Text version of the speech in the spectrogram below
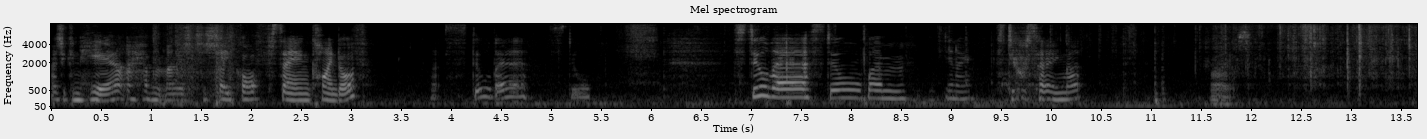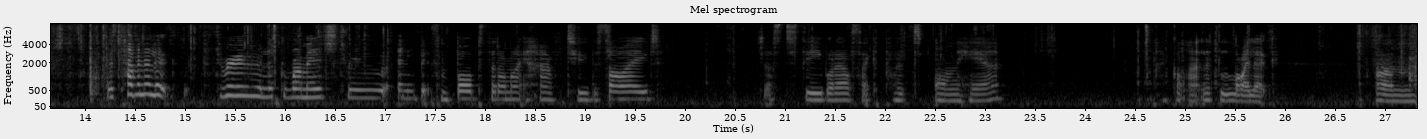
As you can hear, I haven't managed to shake off saying kind of. That's still there, still, still there, still, um, you know, still saying that. Right. Just having a look through a little rummage through any bits and bobs that I might have to the side just to see what else I could put on here. I've got that little lilac um,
